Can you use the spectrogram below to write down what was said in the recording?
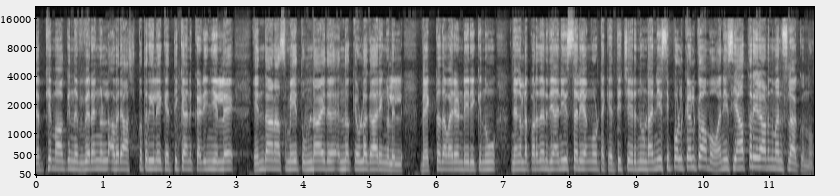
ലഭ്യമാക്കുന്ന വിവരങ്ങൾ അവർ ആശുപത്രിയിലേക്ക് എത്തിക്കാൻ കഴിഞ്ഞില്ലേ? എന്താണ് ആ സമയത്ത് ഉണ്ടായത് എന്നൊക്കെയുള്ള കാര്യങ്ങളിൽ വ്യക്തത വരേണ്ടിയിരിക്കുന്നു. ഞങ്ങളുടെ പ്രതിനിധി അനീസ് അലി അങ്ങോട്ടേക്ക് എത്തിച്ചേരുന്നുണ്ട്. അനീസ് ഇപ്പോൾ കേൾക്കാമോ? അനീസ് യാത്രയിലാണെന്ന് മനസ്സിലാക്കുന്നു.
